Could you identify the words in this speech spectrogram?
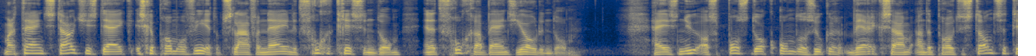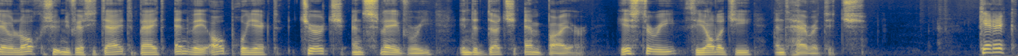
Martijn Stoutjesdijk is gepromoveerd op slavernij in het vroege christendom en het vroeg-rabbijns jodendom. Hij is nu als postdoc-onderzoeker werkzaam aan de Protestantse Theologische Universiteit bij het NWO-project Church and Slavery in the Dutch Empire: History, Theology and Heritage. Kerk,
